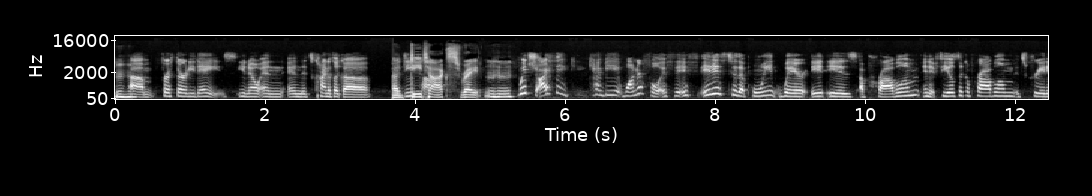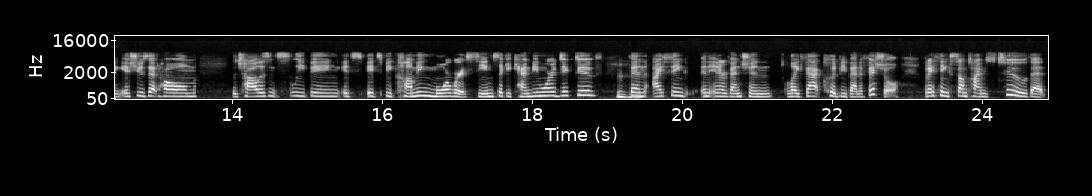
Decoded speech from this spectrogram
mm-hmm. um, for 30 days you know and and it's kind of like a a, a detox, detox, right mm-hmm. which i think can be wonderful if if it is to the point where it is a problem and it feels like a problem it's creating issues at home the child isn't sleeping it's it's becoming more where it seems like it can be more addictive mm-hmm. then i think an intervention like that could be beneficial but i think sometimes too that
